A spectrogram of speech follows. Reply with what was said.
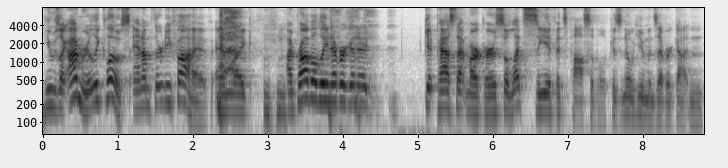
he was like, I'm really close, and I'm 35. And like, I'm probably never going to get past that marker, so let's see if it's possible. Because no human's ever gotten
